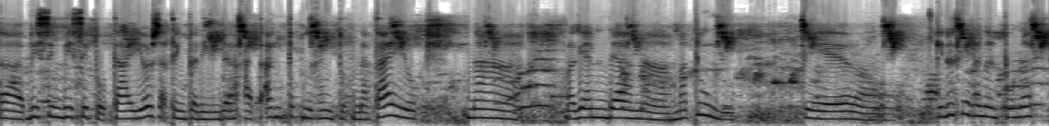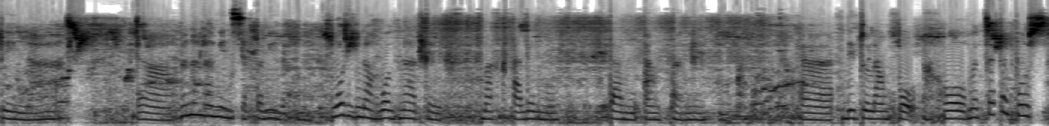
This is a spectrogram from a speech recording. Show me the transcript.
ah, bising-busy po tayo sa ating paninda at antok na antok na tayo na maganda na matulog pero kinakailangan po natin na ah, manalangin sa Panginoon. Huwag na huwag natin makalimutan ang Panginoon. At dito lang po ako magtatapos.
